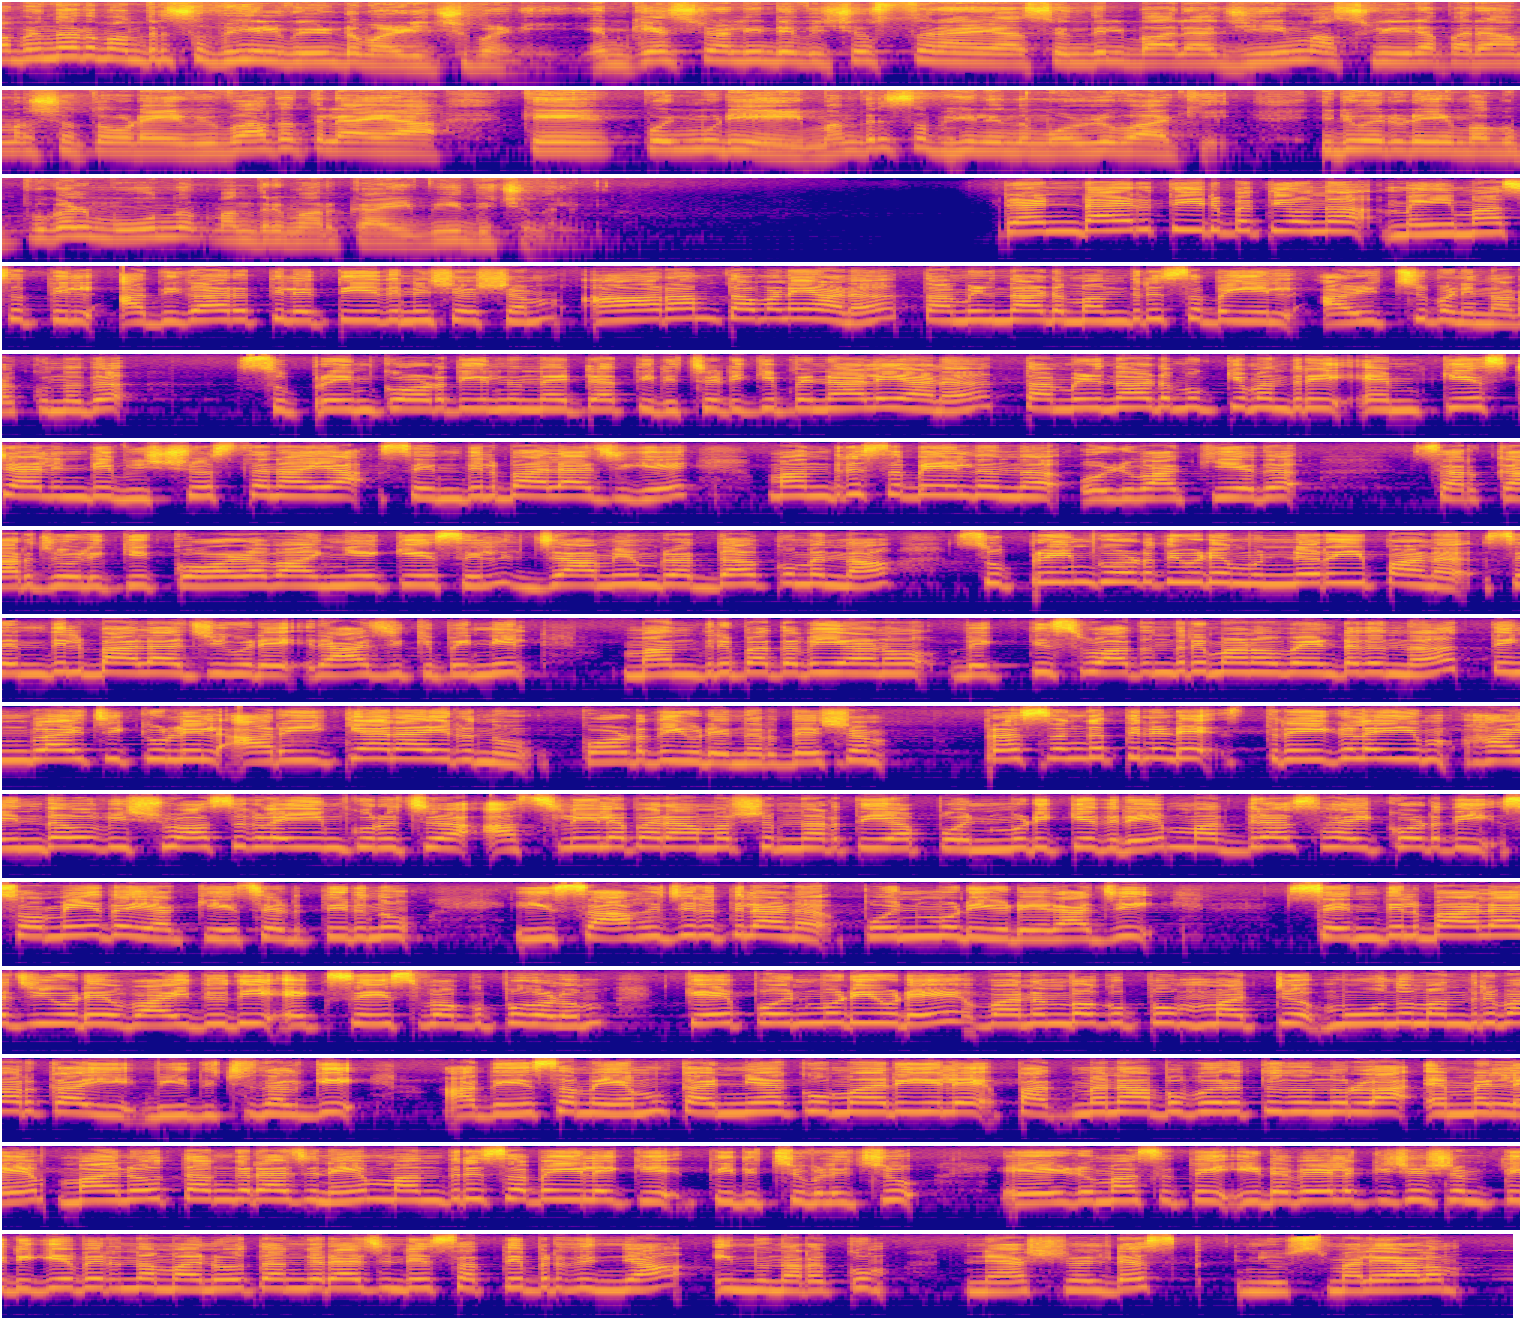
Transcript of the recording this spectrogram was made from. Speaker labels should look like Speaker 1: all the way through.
Speaker 1: തമിഴ്നാട് മന്ത്രിസഭയിൽ വീണ്ടും അഴിച്ചുപണി. M K സ്റ്റാലിന്റെ വിശ്വസ്തനായ സെന്തിൽ ബാലാജിയും അശ്ലീല പരാമർശത്തോടെ വിവാദത്തിലായ കെ പൊന്മുടിയെയും മന്ത്രിസഭയിൽ നിന്നും ഒഴിവാക്കി. ഇരുവരുടെയും വകുപ്പുകൾ മൂന്ന് മന്ത്രിമാർക്കായി വീതിച്ചു നൽകി.
Speaker 2: രണ്ടായിരത്തി ഇരുപത്തിയൊന്ന് മെയ് മാസത്തിൽ അധികാരത്തിലെത്തിയതിനു ശേഷം ആറാം തവണയാണ് തമിഴ്നാട് മന്ത്രിസഭയിൽ അഴിച്ചുപണി നടക്കുന്നത്. സുപ്രീം കോടതിയിൽ നിന്നേറ്റ തിരിച്ചടിക്ക് പിന്നാലെയാണ് തമിഴ്നാട് മുഖ്യമന്ത്രി എം കെ സ്റ്റാലിന്റെ വിശ്വസ്തനായ സെന്തിൽ ബാലാജിയെ മന്ത്രിസഭയിൽ നിന്ന് ഒഴിവാക്കിയത്. സർക്കാർ ജോലിക്ക് കോഴ വാങ്ങിയ കേസിൽ ജാമ്യം റദ്ദാക്കുമെന്ന സുപ്രീം കോടതിയുടെ മുന്നറിയിപ്പാണ് സെന്തിൽ ബാലാജിയുടെ രാജിക്ക് പിന്നിൽ. മന്ത്രി പദവിയാണോ വ്യക്തി സ്വാതന്ത്ര്യമാണോ വേണ്ടതെന്ന് തിങ്കളാഴ്ചയ്ക്കുള്ളിൽ അറിയിക്കാനായിരുന്നു കോടതിയുടെ നിർദ്ദേശം. പ്രസംഗത്തിനിടെ സ്ത്രീകളെയും ഹൈന്ദവ വിശ്വാസികളെയും കുറിച്ച് അശ്ലീല പരാമർശം നടത്തിയ പൊന്മുടിക്കെതിരെ മദ്രാസ് ഹൈക്കോടതി സ്വമേധയാ കേസെടുത്തിരുന്നു. ഈ സാഹചര്യത്തിലാണ് പൊന്മുടിയുടെ രാജി. സെന്തിൽ ബാലാജിയുടെ വൈദ്യുതി എക്സൈസ് വകുപ്പുകളും കെ പൊന്മുടിയുടെ വനം വകുപ്പും മറ്റ് മൂന്ന് മന്ത്രിമാർക്കായി വീതിച്ചു നൽകി. അതേസമയം കന്യാകുമാരിയിലെ പത്മനാഭപുരത്തു നിന്നുള്ള എം എൽ എ മനോ തങ്കരാജിനെ മന്ത്രിസഭയിലേക്ക് തിരിച്ചു വിളിച്ചു. ഏഴു മാസത്തെ ഇടവേളയ്ക്ക് ശേഷം തിരികെ വരുന്ന മനോ തങ്കരാജിന്റെ സത്യപ്രതിജ്ഞ ഇന്ന് നടക്കും. National desk news Malayalam.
